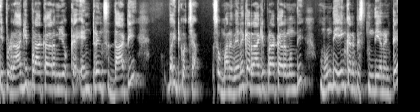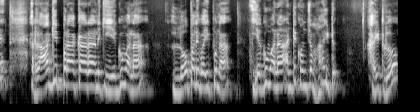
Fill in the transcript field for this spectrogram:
ఇప్పుడు రాగి ప్రాకారం యొక్క ఎంట్రన్స్ దాటి బయటకు వచ్చాం. సో మన వెనక రాగి ప్రాకారం ఉంది. ముందు ఏం కనిపిస్తుంది అని అంటే రాగి ప్రాకారానికి ఎగువన లోపలి వైపున ఎగువన అంటే కొంచెం హైట్ హైట్లో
